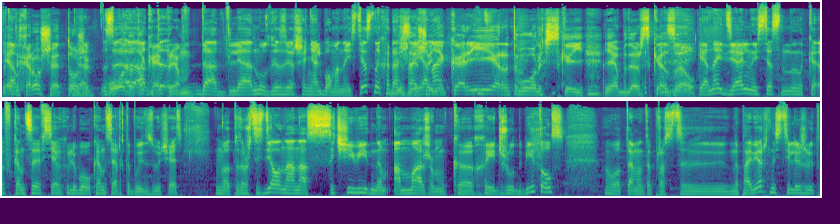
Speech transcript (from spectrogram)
Это хорошая тоже Да. Кода а, такая прям. Да, для, ну, для завершения альбома она, естественно, Для хороша. и завершения она- карьеры творческой, я бы даже сказал. И она идеально, естественно, в конце всех любого концерта будет звучать. Вот, потому что сделана она с очевидным омажем к Hey Jude Beatles. Вот, там это просто э, на поверхности лежит.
